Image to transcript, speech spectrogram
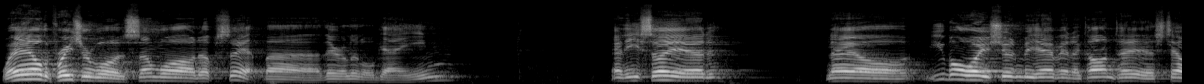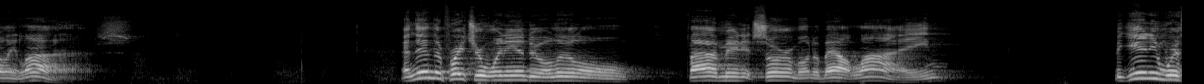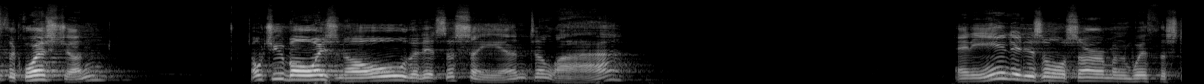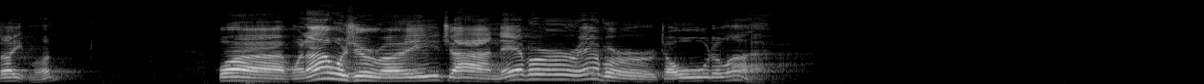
Well, the preacher was somewhat upset by their little game. And he said, Now, you boys shouldn't be having a contest telling lies. And then the preacher went into a little five minute sermon about lying, beginning with the question Don't you boys know that it's a sin to lie? And he ended his little sermon with the statement Why, when I was your age, I never, ever told a lie.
